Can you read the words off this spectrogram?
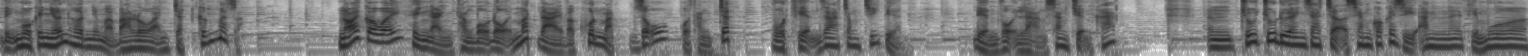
Định mua cái nhớn hơn nhưng mà ba lô anh chật cứng mất rồi. Nói câu ấy Hình ảnh thằng bộ đội mất đài Và khuôn mặt dỗ của thằng chất Vụt hiện ra trong trí Điền Điền vội lảng sang chuyện khác Chú chú đưa anh ra chợ xem có cái gì ăn Thì mua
